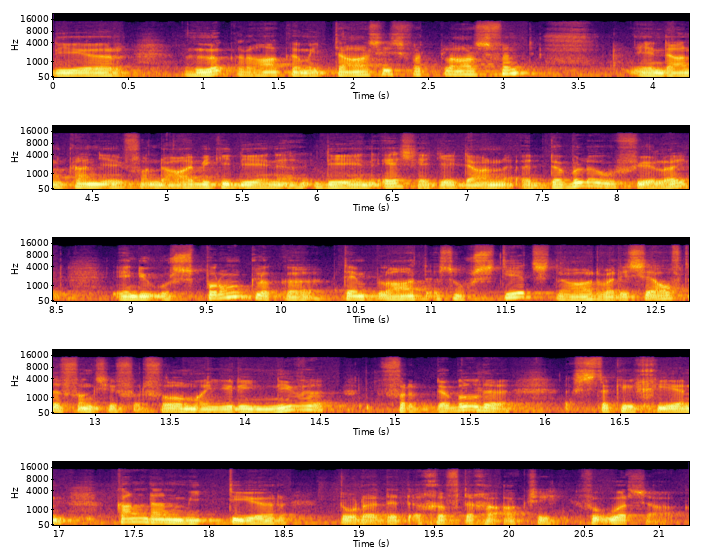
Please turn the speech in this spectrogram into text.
deur lukrake mutasies wat plaasvind en dan kan jy van daai bietjie DNS het jy dan 'n dubbele hoeveelheid en die oorspronklike template is nog steeds daar wat dieselfde funksie vervul maar hierdie nuwe verdubbelde stukkie geen kan dan muteer totdat dit 'n giftige aksie veroorsaak.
